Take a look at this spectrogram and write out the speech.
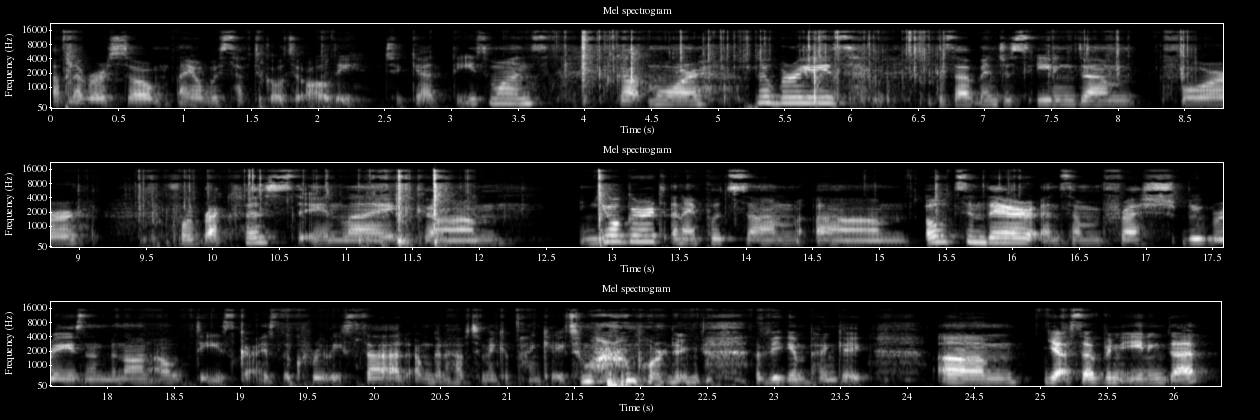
I've never, so I always have to go to Aldi to get these ones. Got more blueberries because I've been just eating them for for breakfast in like um, yogurt and I put some um, oats in there and some fresh blueberries and banana. Oh, these guys look really sad. I'm gonna have to make a pancake tomorrow morning, a vegan pancake. Um, yes, yeah, so I've been eating that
